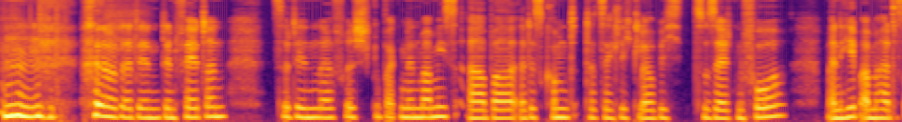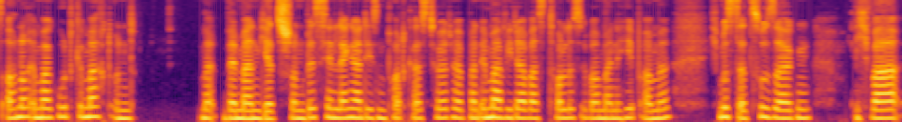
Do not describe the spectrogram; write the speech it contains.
oder den, den Vätern zu den äh, frisch gebackenen Mamis, aber äh, das kommt tatsächlich, glaube ich, zu selten vor. Meine Hebamme hat es auch noch immer gut gemacht und man, wenn man jetzt schon ein bisschen länger diesen Podcast hört, hört man immer wieder was Tolles über meine Hebamme. Ich muss dazu sagen, ich war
